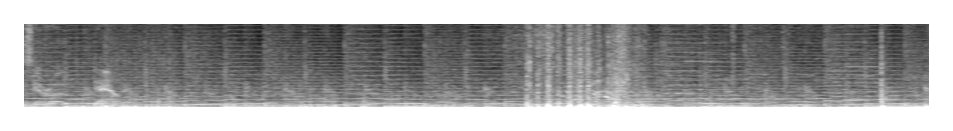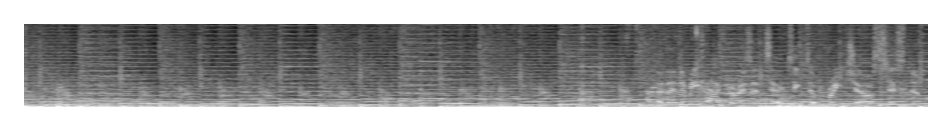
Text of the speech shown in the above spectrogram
Zero down. An enemy hacker is attempting to breach our system.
